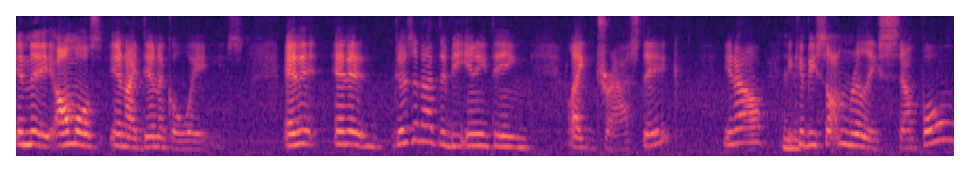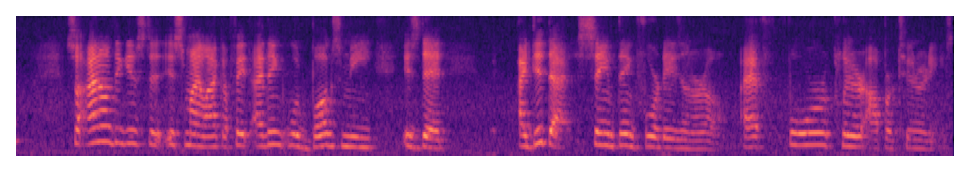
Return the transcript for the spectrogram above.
in the almost in identical ways, and it and it doesn't have to be anything like drastic, you know. Mm-hmm. It could be something really simple. So I don't think it's the, it's my lack of faith. I think what bugs me is that I did that same thing four days in a row. I had four clear opportunities.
